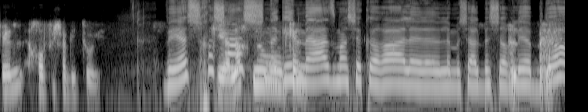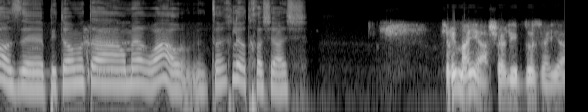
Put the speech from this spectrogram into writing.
של חופש הביטוי. ויש חשש, אנחנו- נגיד, כן. מאז מה שקרה, למשל בשרלי אבדו, זה פתאום אתה אומר, וואו, צריך להיות חשש. תראי מה היה, שרלי אבדו זה היה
